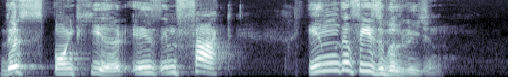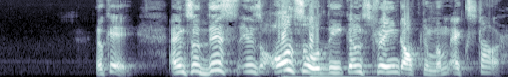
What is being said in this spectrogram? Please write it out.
this point here, is in fact in the feasible region. Okay, and so this is also the constrained optimum x star.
